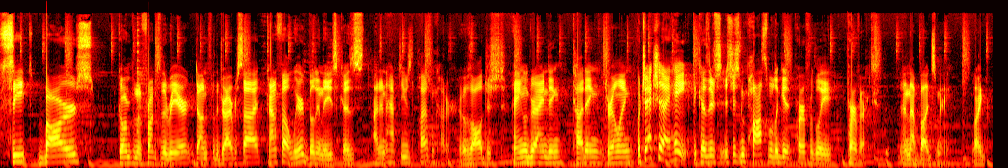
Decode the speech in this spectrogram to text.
seat bars going from the front to the rear, done for the driver's side. Kind of felt weird building these because I didn't have to use the plasma cutter. It was all just angle grinding, cutting, drilling, which actually I hate because it's just impossible to get it perfectly perfect. And that bugs me. Like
